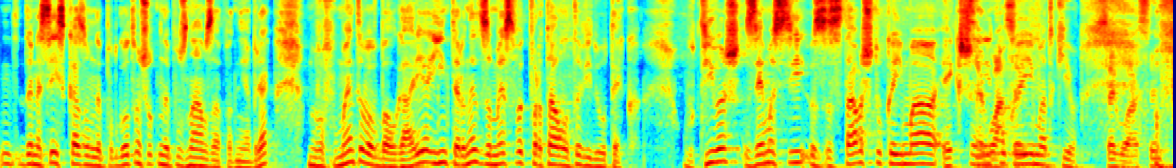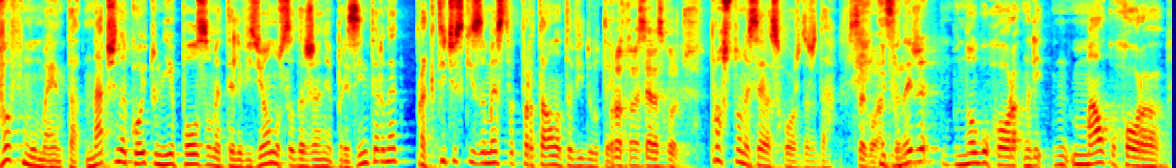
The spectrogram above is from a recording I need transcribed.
да не се изказвам неподготвен, защото не познавам Западния бряг, но в момента в България интернет замества кварталната видеотека. Отиваш, взема си, заставаш, тук има екшен и тук има такива. Съгласен. В момента, начина който ние ползваме телевизионно съдържание през интернет, практически замества кварталната видеотека. Просто не се разхождаш. Просто не се разхождаш, да. Съгласен. И понеже много хора, нали, малко хора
